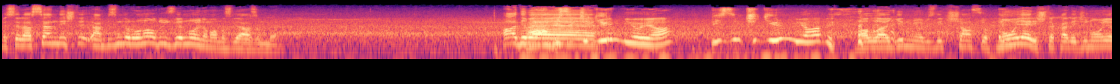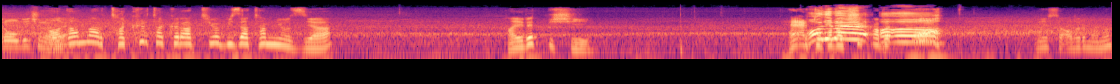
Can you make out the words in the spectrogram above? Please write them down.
Mesela sen de işte yani bizim de Ronaldo üzerine oynamamız lazımdı. Hadi be. Aa, bizimki girmiyor ya. Bizimki girmiyor abi. Vallahi girmiyor bizdeki şans yok. Neuer işte kaleci Neuer olduğu için öyle. Adamlar takır takır atıyor biz atamıyoruz ya. Hayret bir şey. Her Hadi be! çıkma be. Aa! Oh! Neyse alırım onu.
